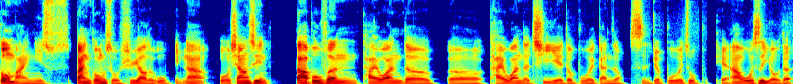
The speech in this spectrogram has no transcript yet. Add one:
购买你办公所需要的物品，那我相信大部分台湾的呃台湾的企业都不会干这种事，就不会做补贴啊。我是有的，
